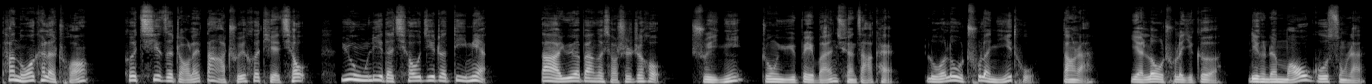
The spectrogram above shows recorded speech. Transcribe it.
他挪开了床，和妻子找来大锤和铁锹，用力的敲击着地面。大约半个小时之后，水泥终于被完全砸开，裸露出了泥土，当然也露出了一个令人毛骨悚然、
